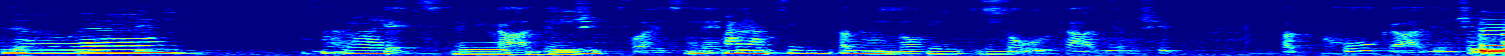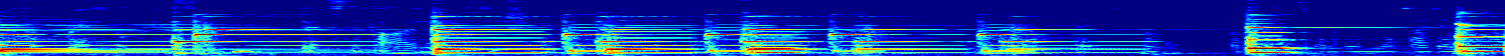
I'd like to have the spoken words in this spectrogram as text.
no, that um, that's not right. gets guardianship for his nephew, saying- but not the sole guardianship, but co-guardianship with a friend of his. That's the final decision. Beethoven that I don't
